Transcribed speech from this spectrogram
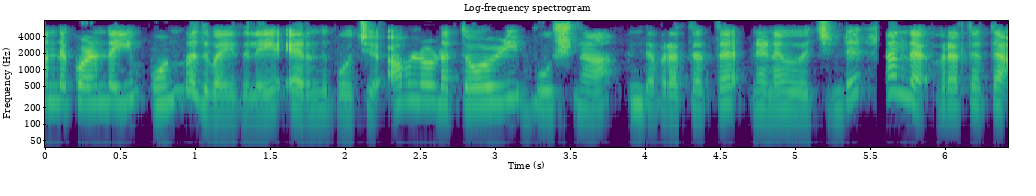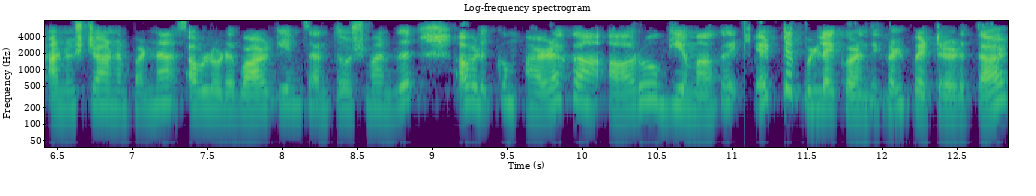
அந்த குழந்தையும் ஒன்பது வயதிலேயே இறந்து போச்சு. அவளோட தோழி பூஷ்ணா இந்த விரதத்தை நினைவு வச்சுட்டு அந்த விரதத்தை அனுஷ்டானம் பண்ண அவளோட வாழ்க்கையும் சந்தோஷமா இருந்தது. அவளுக்கும் அழகா ஆரோக்கியமாக எட்டு பிள்ளை குழந்தைகள் பெற்றெடுத்தாள்.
